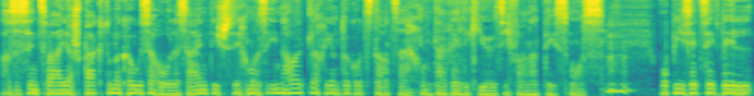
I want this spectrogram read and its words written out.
Also es sind zwei Aspekte, die man herausholen kann. Das eine ist sich mal das Inhaltliche und da geht es tatsächlich um den religiösen Fanatismus. Mhm. Wobei ich jetzt nicht will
